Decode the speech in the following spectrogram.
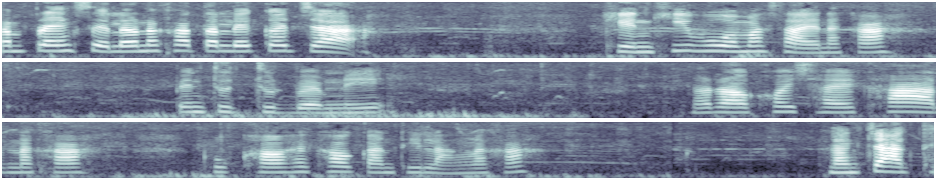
ทำแปลงเสร็จแล้วนะคะตาเล็กก็จะเข็นขี้วัวมาใส่นะคะ เป็นจุดๆแบบนี้ แล้วเราค่อยใช้คลาดนะคะคลุกเคล้าให้เข้ากันทีหลังนะคะ หลังจากเท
